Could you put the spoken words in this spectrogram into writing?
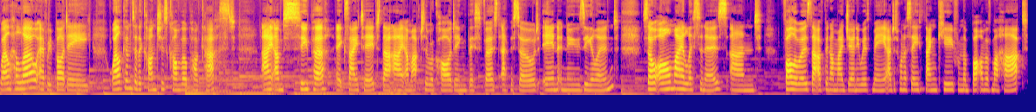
Well, hello, everybody. Welcome to the Conscious Convo podcast. I am super excited that I am actually recording this first episode in New Zealand. So, all my listeners and followers that have been on my journey with me, I just want to say thank you from the bottom of my heart.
